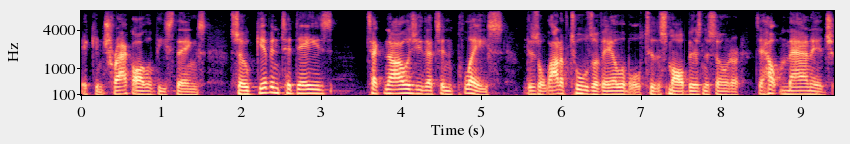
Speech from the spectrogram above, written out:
It can track all of these things. So given today's technology that's in place, there's a lot of tools available to the small business owner to help manage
